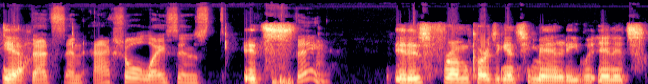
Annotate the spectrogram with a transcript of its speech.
Yeah, that's an actual licensed it's thing. it is from Cards Against Humanity, and it's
